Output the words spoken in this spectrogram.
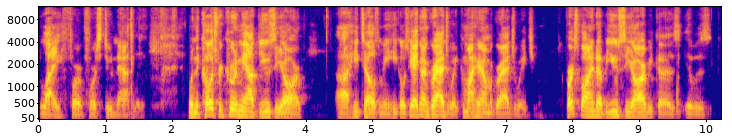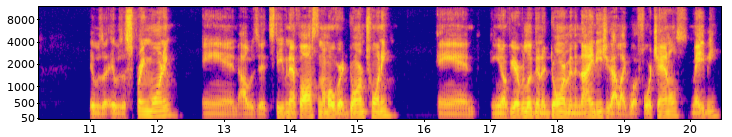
life for for a student athlete. When the coach recruited me out to UCR, uh, he tells me he goes, "Yeah, you're gonna graduate. Come out here. I'm gonna graduate you." First of all, I ended up at UCR because it was it was a it was a spring morning, and I was at Stephen F. Austin. I'm over at dorm 20, and you know if you ever lived in a dorm in the 90s, you got like what four channels maybe.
